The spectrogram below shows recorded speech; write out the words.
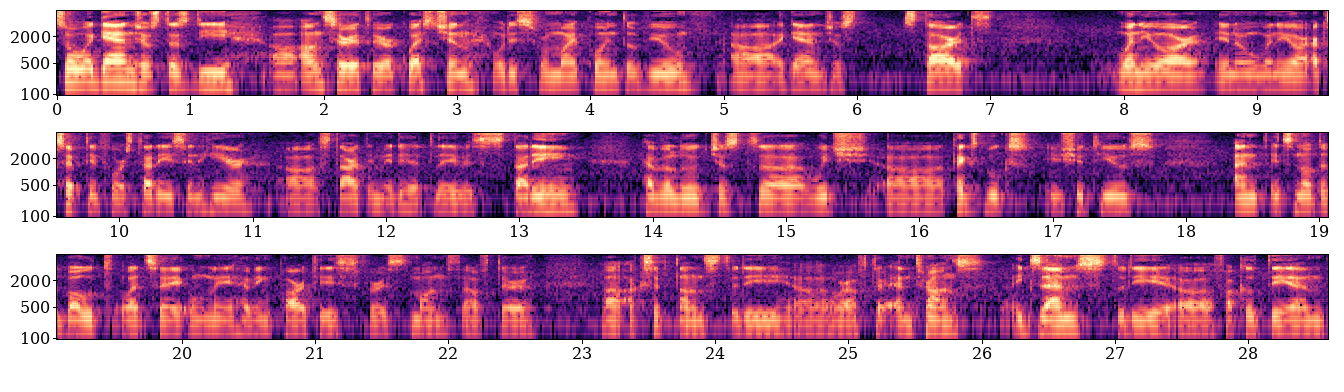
So again, just as the uh, answer to your question, what is from my point of view, again, just start when you are you know when you are accepted for studies in here uh, start immediately with studying. Have a look just uh, which uh, textbooks you should use. And it's not about let's say only having parties first month after uh, acceptance to the uh, or after entrance exams to the uh, faculty and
